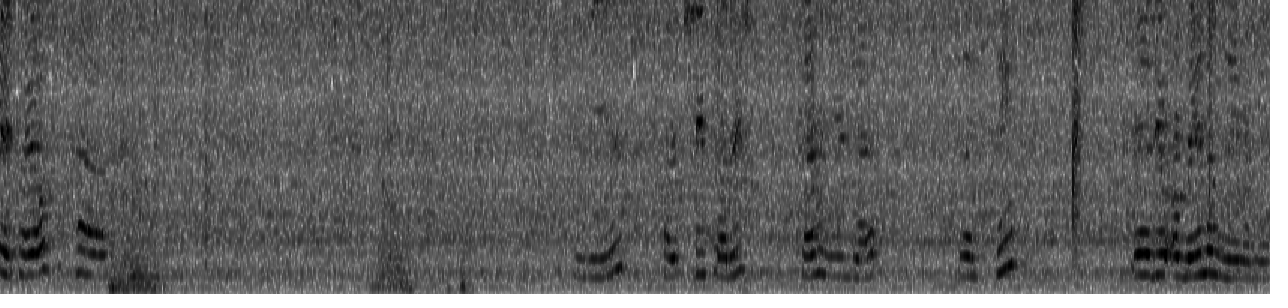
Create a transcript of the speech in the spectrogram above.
Okay, so I also have these heart-shaped letters that I haven't used yet. And I think we're gonna do a random name on here.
